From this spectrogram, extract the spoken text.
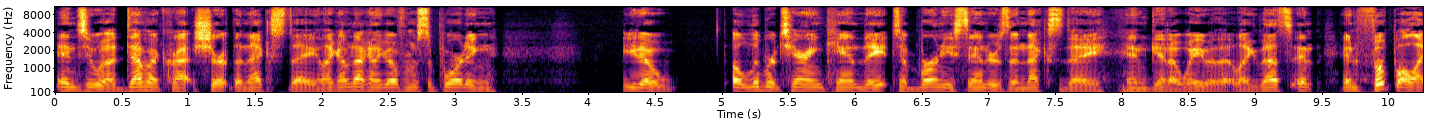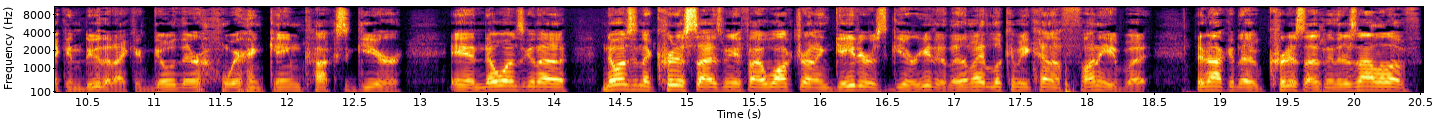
into a Democrat shirt the next day. Like I'm not gonna go from supporting you know a libertarian candidate to Bernie Sanders the next day and get away with it. Like that's in, in football I can do that. I could go there wearing Gamecocks gear and no one's gonna no one's gonna criticize me if I walked around in Gators gear either. They might look at me kind of funny, but they're not gonna criticize me. There's not a lot of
